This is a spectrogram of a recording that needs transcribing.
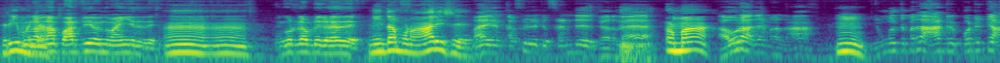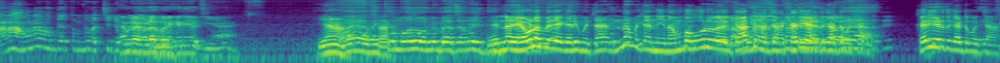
தெரியும் மச்சான். இவங்கெல்லாம் பார்ட்டியே வந்து வாங்கிடுது ஆ, ஆ. எங்க வீட்டுல அப்படி கிடையாது. நீ தான் போனோம். ஆரிஸு பாய் என் கப்பல் வீட்டு ஃப்ரெண்டு இருக்காருல்ல ஆமா. அவரும் அதே மாதிரி தான் ம். இவங்கள்ட்ட மாதிரி ஆர்டர் போட்டுட்டு ஆனா அவனே வந்து எடுத்து வந்து வச்சுட்டு போயிடுறான். பெரிய கறி வச்சீங்க? என்ன எவ்வளவு பெரிய கறி மச்சான்? என்ன மச்சான் நீ? நம்ம ஊரு காட்டு மச்சான் கறி எடுத்து காட்டு மச்சான். கறி எடுத்து காட்டு மச்சான்.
